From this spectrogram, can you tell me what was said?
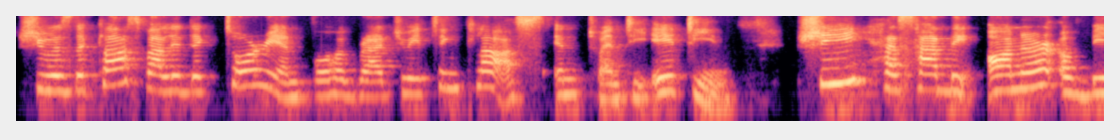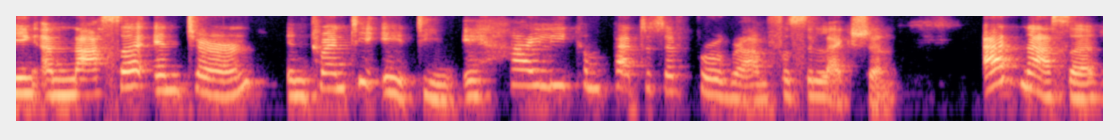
She was the class valedictorian for her graduating class in 2018. She has had the honor of being a NASA intern in 2018, a highly competitive program for selection. At NASA,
